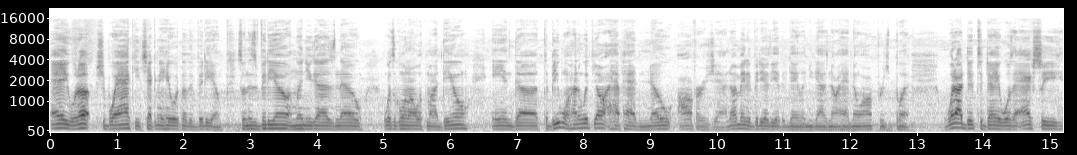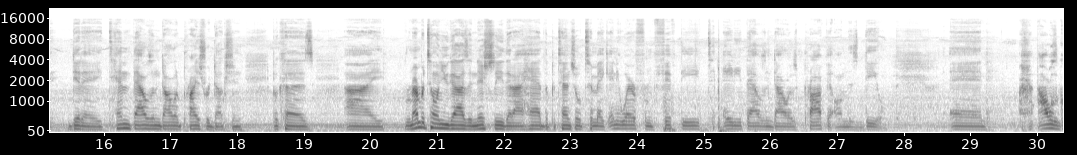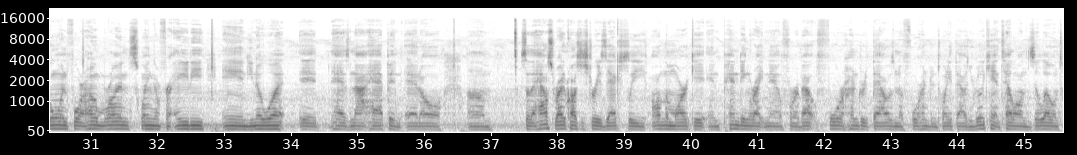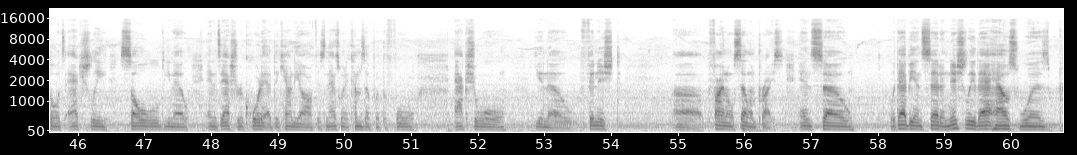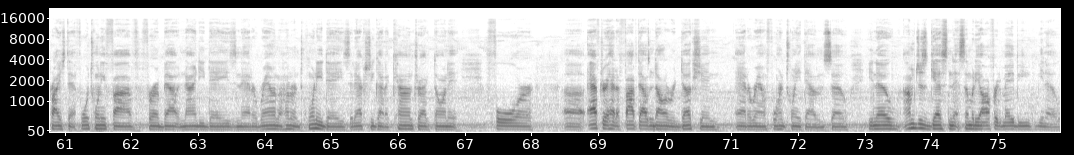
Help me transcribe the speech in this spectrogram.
Hey, what up? It's your boy Akie checking in here with another video. So in this video, I'm letting you guys know what's going on with my deal. And uh, to be 100 with y'all, I have had no offers yet. I know I made a video the other day letting you guys know I had no offers, but what I did today was I actually did a $10,000 price reduction because I remember telling you guys initially that I had the potential to make anywhere from fifty to eighty thousand dollars profit on this deal, and I was going for a home run, swinging for 80, and you know what? It has not happened at all. Um, so the house right across the street is actually on the market and pending right now for about 400,000 to 420,000. You really can't tell on Zillow until it's actually sold, you know, and it's actually recorded at the county office, and that's when it comes up with the full, actual, you know, finished, uh, final selling price. And so with that being said, initially that house was priced at 425 for about 90 days, and at around 120 days, it actually got a contract on it for uh, after it had a $5,000 reduction at around 420,000. So, you know, I'm just guessing that somebody offered maybe, you know,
